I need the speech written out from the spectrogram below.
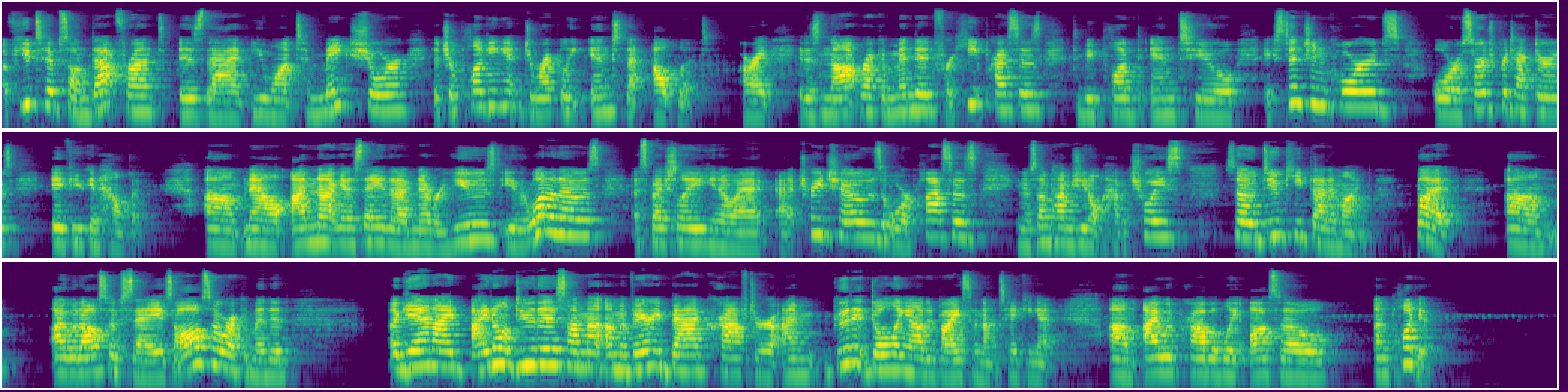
A few tips on that front is that you want to make sure that you're plugging it directly into the outlet. All right, it is not recommended for heat presses to be plugged into extension cords or surge protectors if you can help it. Um, now, I'm not going to say that I've never used either one of those, especially, you know, at, at trade shows or classes. You know, sometimes you don't have a choice. So do keep that in mind. But um, I would also say it's also recommended. Again, I, I don't do this. I'm a, I'm a very bad crafter. I'm good at doling out advice and not taking it. Um, I would probably also unplug it,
